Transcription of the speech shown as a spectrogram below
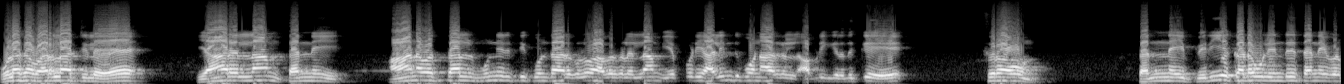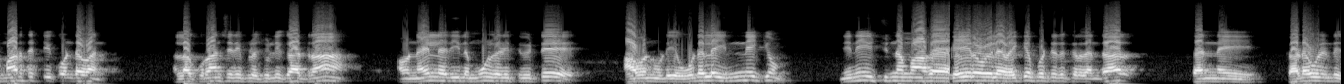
உலக வரலாற்றிலே யாரெல்லாம் தன்னை ஆணவத்தால் முன்னிறுத்தி கொண்டார்களோ அவர்கள் எல்லாம் எப்படி அழிந்து போனார்கள் அப்படிங்கிறதுக்கு ஃபிரௌன் தன்னை பெரிய கடவுள் என்று தன்னை மார்த்தட்டி கொண்டவன். அல்லாஹ் குரான் ஷெரீப்ல சொல்லி காட்டுறான் அவன் நைல் நதியில மூழ்கடித்து விட்டு அவனுடைய உடலை இன்னைக்கும் நினைவு சின்னமாக கைரோவில வைக்கப்பட்டிருக்கிறது என்றால் தன்னை கடவுள் என்று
